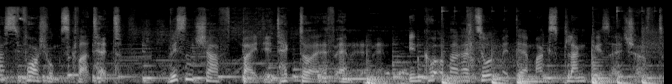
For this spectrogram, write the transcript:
Das Forschungsquartett. Wissenschaft bei Detektor FM. In Kooperation mit der Max-Planck-Gesellschaft.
